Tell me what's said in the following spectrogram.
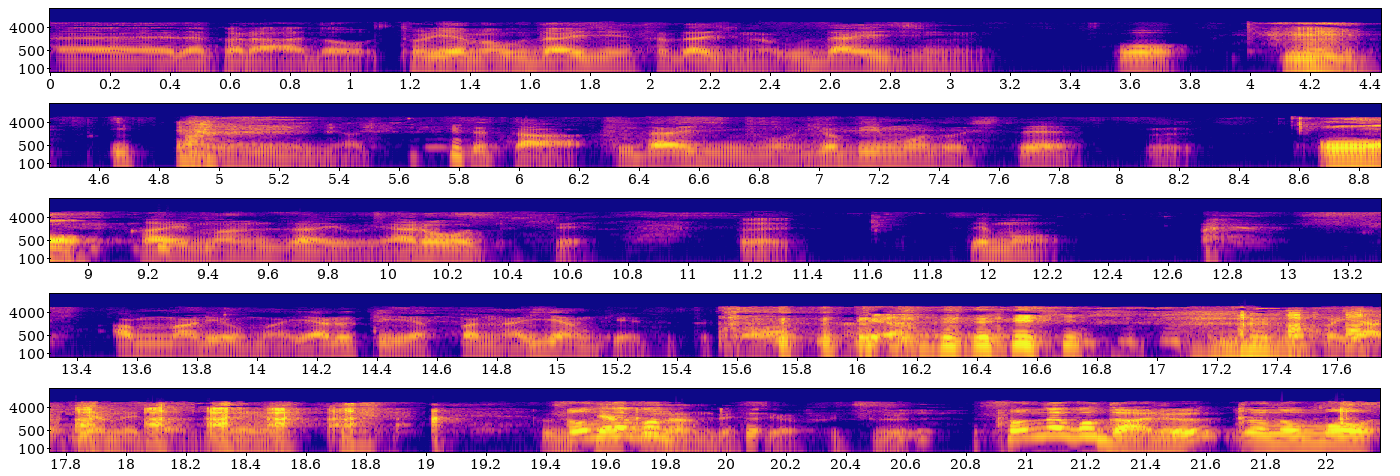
えー、だから、あの、鳥山右大臣、左大臣の右大臣を、うん。一般人になってた右大臣を呼び戻して、おう。一回漫才をやろうって言って。はい。でも、あんまりお前やる気やっぱないやんけって言って 変わってない。やっぱややめたんで。そんなこと逆なんですよ、普通。そんなことある？そのもう、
